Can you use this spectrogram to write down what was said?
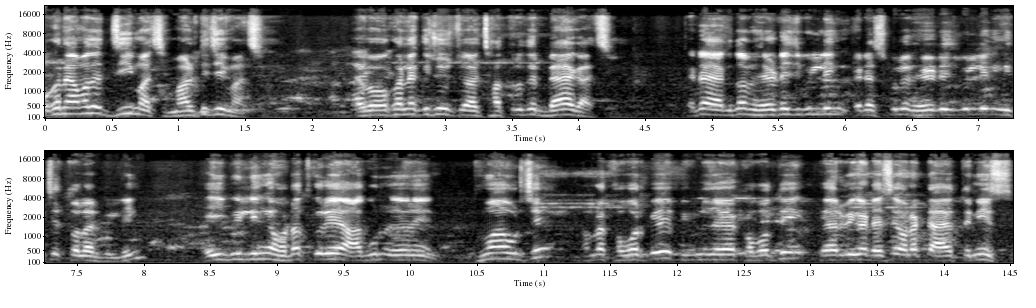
ওখানে আমাদের জিম আছে মাল্টি জিম আছে। এবং ওখানে কিছু ছাত্রদের ব্যাগ আছে। এটা একদম হেরিটেজ বিল্ডিং এটা স্কুলের হেরিটেজ বিল্ডিং নিচের তলার বিল্ডিং এই বিল্ডিংয়ে হঠাৎ করে আগুন মানে ধোঁয়া উঠছে। আমরা খবর পেয়ে বিভিন্ন জায়গায় খবর দিই ফায়ার ব্রিগেড এসে অনেকটা আয়ত্তে নিয়ে এসছে।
